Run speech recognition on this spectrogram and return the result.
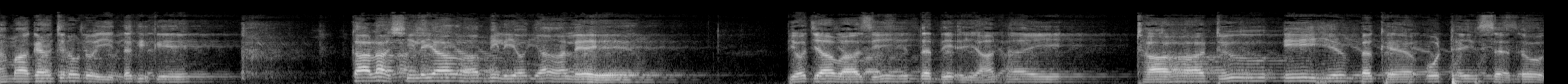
အမကံကျွန်ုပ်တို့၏တက္ခိကေကာလရှိလျာမိလျောညာလေပြောကြပါစေတသက်အရာ၌ထာတုအေယံပခေဩထိတ်ဆက်သို့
